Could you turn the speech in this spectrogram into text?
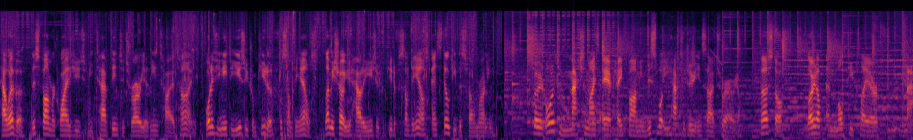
however, this farm requires you to be tabbed into Terraria the entire time. What if you need to use your computer for something else? Let me show you how to use your computer for something else and still keep this farm running. So in order to maximize AFK farming, this is what you have to do inside Terraria. First off, load up a multiplayer map.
